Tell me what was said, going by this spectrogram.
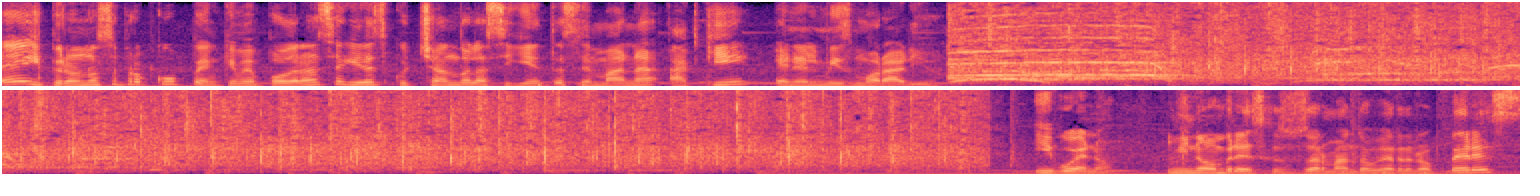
Hey, pero no se preocupen que me podrán seguir escuchando la siguiente semana aquí en el mismo horario. Y bueno, mi nombre es Jesús Armando Guerrero Pérez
